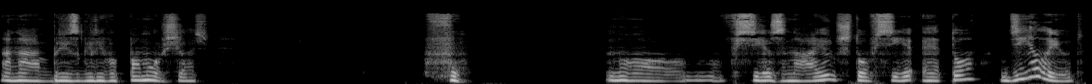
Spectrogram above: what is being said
Она брезгливо поморщилась. Фу! Но все знают, что все это делают,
